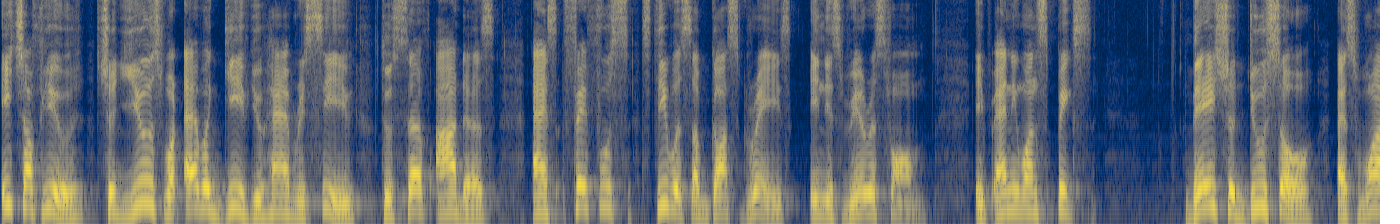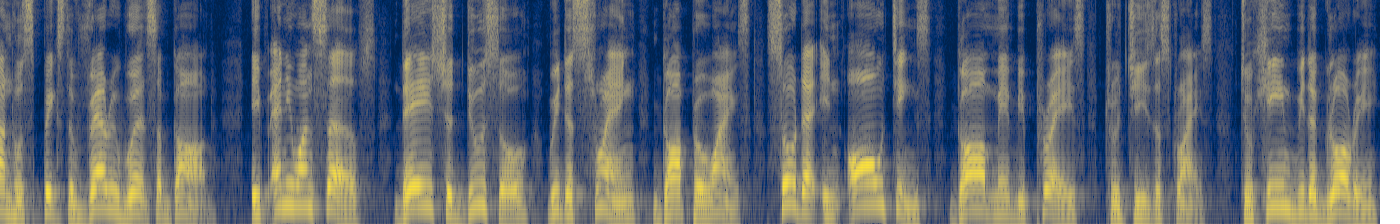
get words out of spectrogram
Each of you should use whatever gift you have received to serve others as faithful stewards of God's grace in its various form. If anyone speaks, they should do so as one who speaks the very words of God. If anyone serves, they should do so with the strength God provides, so that in all things God may be praised through Jesus Christ. To him be the glory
